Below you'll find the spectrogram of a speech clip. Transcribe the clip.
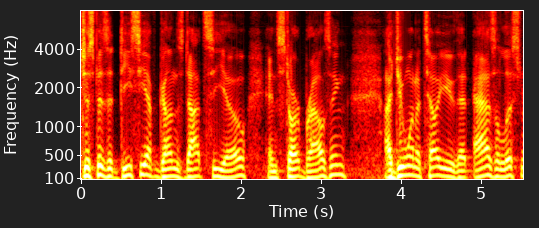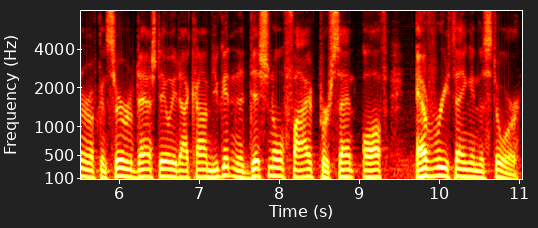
just visit dcfguns.co and start browsing. I do want to tell you that as a listener of conservative-daily.com, you get an additional 5% off everything in the store.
